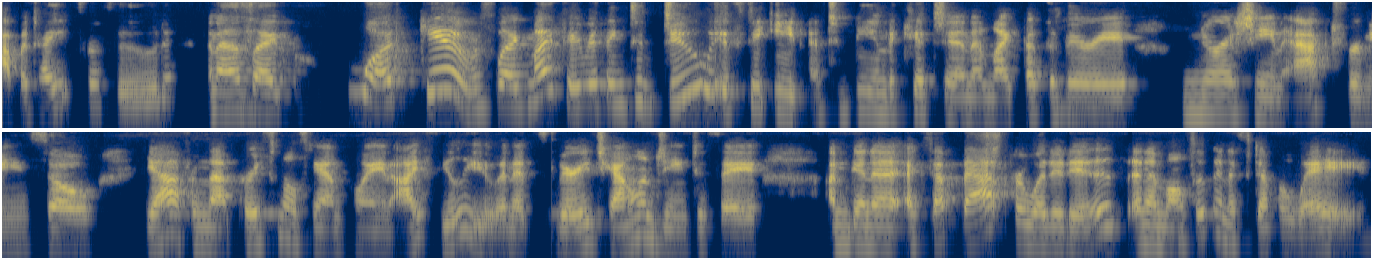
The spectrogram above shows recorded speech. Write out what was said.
appetite for food. And I was like, what gives? Like my favorite thing to do is to eat and to be in the kitchen. And like that's a very mm. Nourishing act for me. So yeah, from that personal standpoint, I feel you. And it's very challenging to say, I'm going to accept that for what it is. And I'm also going to step away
